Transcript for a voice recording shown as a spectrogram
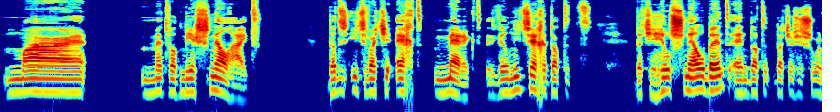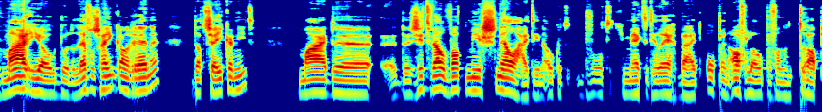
maar met wat meer snelheid. Dat is iets wat je echt merkt. Ik wil niet zeggen dat, het, dat je heel snel bent en dat, dat je als een soort Mario door de levels heen kan rennen. Dat zeker niet. Maar de, er zit wel wat meer snelheid in. Ook het, bijvoorbeeld, je merkt het heel erg bij het op- en aflopen van een trap.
